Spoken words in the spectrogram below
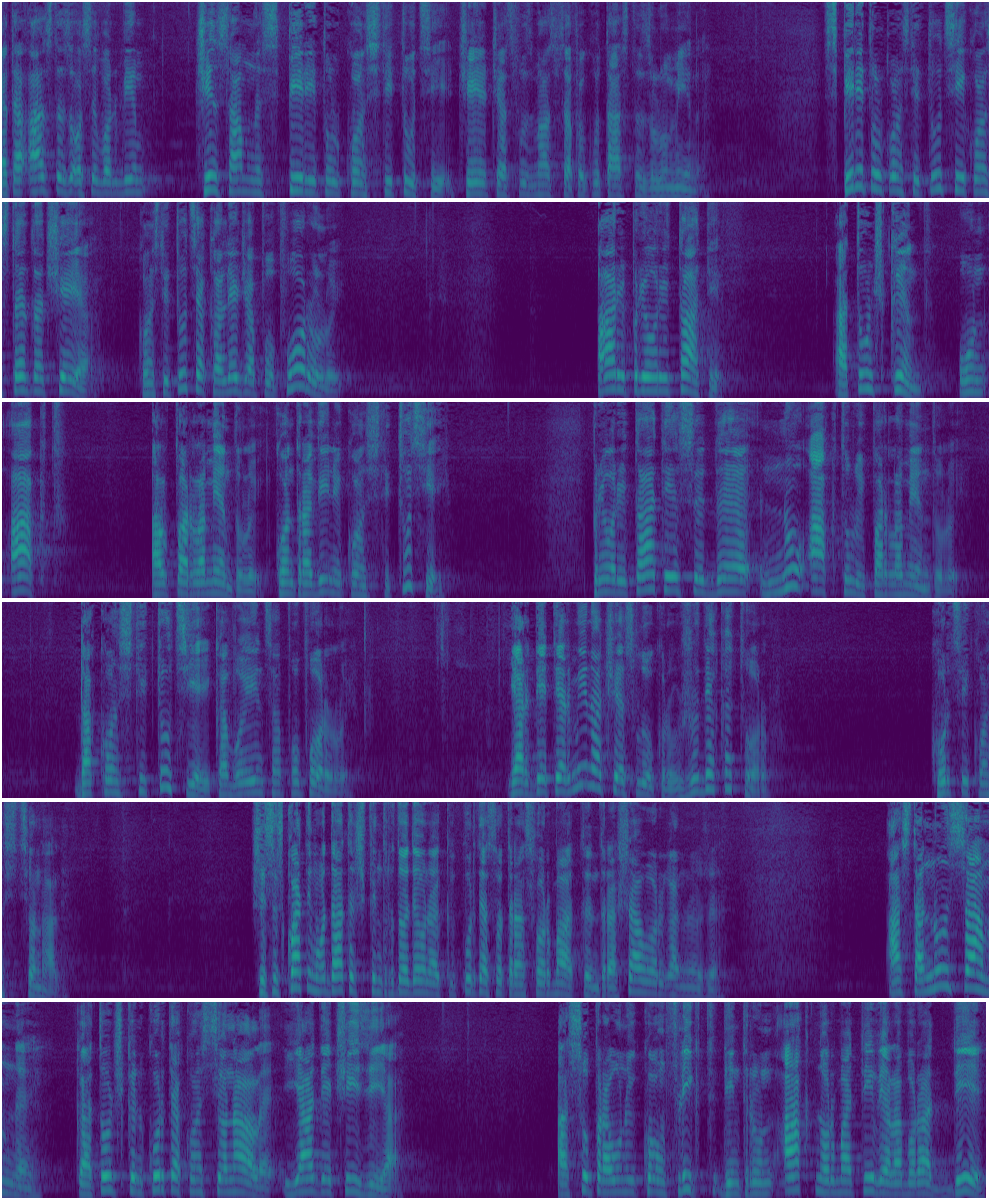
Iată, astăzi o să vorbim ce înseamnă spiritul Constituției, ceea ce a spus s-a făcut astăzi lumină. Spiritul Constituției constă în aceea, Constituția ca legea poporului, are prioritate atunci când un act al Parlamentului contravine Constituției, prioritate se dă nu actului Parlamentului, dar Constituției ca voința poporului. Iar determină acest lucru judecătorul Curții Constituționale. Și să scoatem odată și pentru totdeauna că curtea s-a transformat într-așa organ. Asta nu înseamnă că atunci când Curtea Constituțională ia decizia asupra unui conflict dintr-un act normativ elaborat de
